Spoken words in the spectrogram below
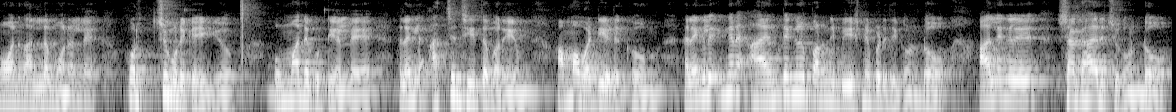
മോന് നല്ല മോനല്ലേ? കുറച്ചും കൂടി കഴിക്കൂ. ഉമ്മാന്റെ കുട്ടിയല്ലേ? അല്ലെങ്കിൽ അച്ഛൻ ചീത്ത പറയും. അമ്മ വടിയെടുക്കും. അല്ലെങ്കിൽ ഇങ്ങനെ എന്തെങ്കിലും പറഞ്ഞ് ഭീഷണിപ്പെടുത്തിക്കൊണ്ടോ? അല്ലെങ്കിൽ ശകാരിച്ചുകൊണ്ടോ?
